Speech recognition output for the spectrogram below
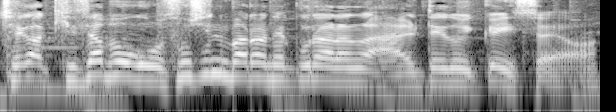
제가 기사 보고 소신 발언했구나라는 걸 알 때도 꽤 있어요.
